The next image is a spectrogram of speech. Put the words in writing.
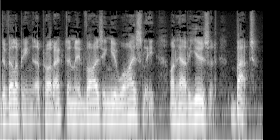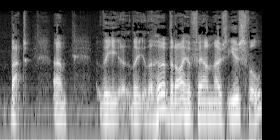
developing a product and advising you wisely on how to use it. But, but. Um, the the the herb that I have found most useful,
